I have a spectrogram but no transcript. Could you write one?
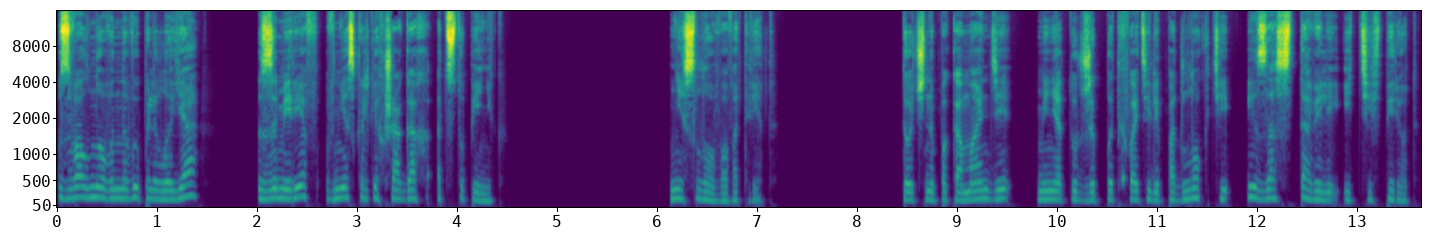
взволнованно выпалила я, замерев в нескольких шагах от ступенек. Ни слова в ответ. Точно по команде меня тут же подхватили под локти и заставили идти вперед.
